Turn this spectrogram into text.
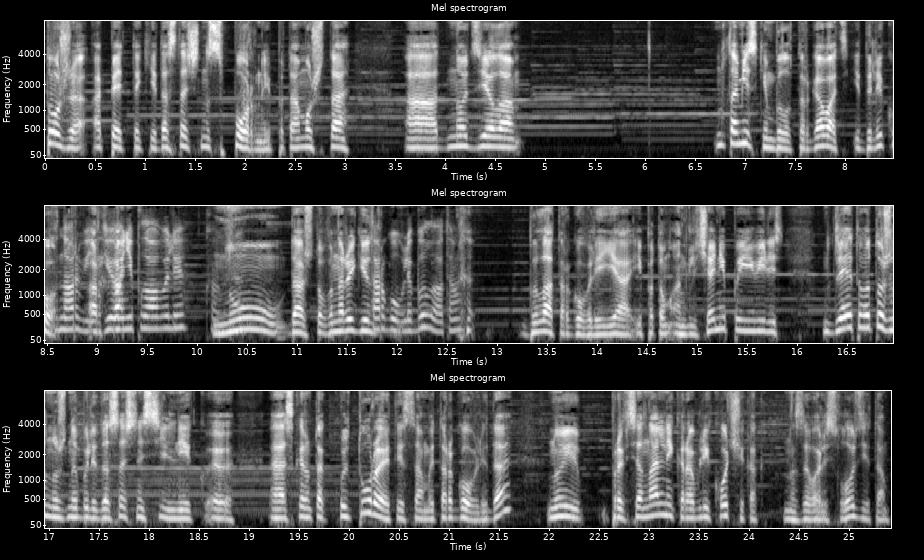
тоже, опять-таки, достаточно спорный, потому что а, одно дело ну, там есть с кем было торговать и далеко. В Норвегию Арха... они плавали. Как ну, же? да, что в Норвегии... Торговля была там. была торговля, я, и потом англичане появились. Но для этого тоже нужны были достаточно сильные, э, э, скажем так, культура этой самой торговли, да? Ну и профессиональные корабли Кочи, как назывались, лодии там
